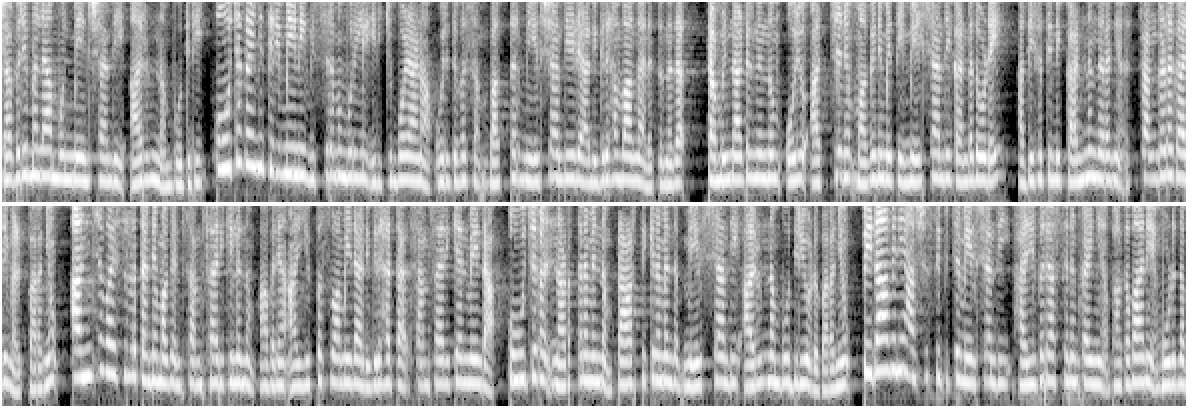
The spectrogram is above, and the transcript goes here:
ശബരിമല മുൻ മേൽശാന്തി അരുൺ നമ്പൂതിരി. പൂജ കഴിഞ്ഞ് തിരുമേനി വിശ്രമമുറിയിൽ ഇരിക്കുമ്പോഴാണ് ഒരു ദിവസം ഭക്തർ മേൽശാന്തിയുടെ അനുഗ്രഹം വാങ്ങാനെത്തുന്നത്. തമിഴ്നാട്ടിൽ നിന്നും ഒരു അച്ഛനും മകനും എത്തി മേൽശാന്തി കണ്ടതോടെ അദ്ദേഹത്തിന്റെ കണ്ണു നിറഞ്ഞ് സങ്കടകാര്യങ്ങൾ പറഞ്ഞു. അഞ്ചു വയസ്സുള്ള തന്റെ മകൻ സംസാരിക്കില്ലെന്നും അവന് അയ്യപ്പസ്വാമിയുടെ അനുഗ്രഹത്താൽ സംസാരിക്കാൻ വേണ്ട പൂജകൾ നടത്തണമെന്നും പ്രാർത്ഥിക്കണമെന്നും മേൽശാന്തി അരുൺ നമ്പൂതിരിയോട് പറഞ്ഞു. പിതാവിനെ ആശ്വസിപ്പിച്ച മേൽശാന്തി ഹരിവരാസനം കഴിഞ്ഞ് ഭഗവാനെ മൂടുന്ന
